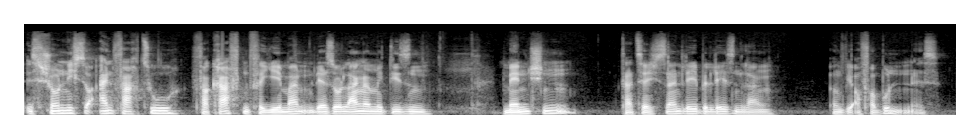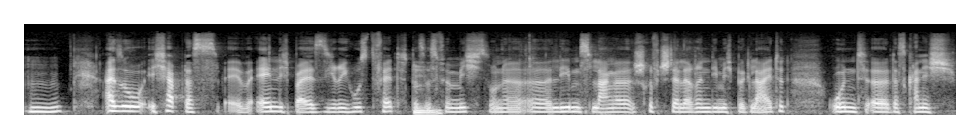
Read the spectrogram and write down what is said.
ist schon nicht so einfach zu verkraften für jemanden, der so lange mit diesen Menschen tatsächlich sein Lebelesen lang irgendwie auch verbunden ist. Mhm. Also ich habe das äh, ähnlich bei Siri Hustfett. Das mhm. ist für mich so eine äh, lebenslange Schriftstellerin, die mich begleitet. Und äh, das kann ich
